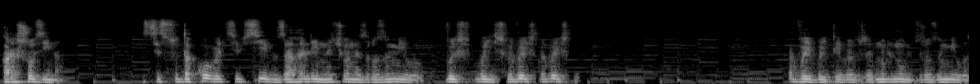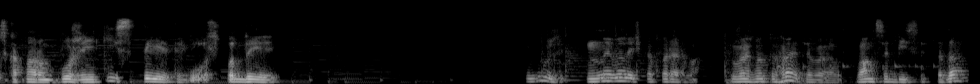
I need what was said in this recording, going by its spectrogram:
Хорошо, Зіна. Ці судаковиці всі взагалі нічого не зрозуміло. Вийшли, вийшли, вийшли. Вибийте ви вже 0-0, зрозуміло, з Катаром. Боже, який стиль, господи. Друзі, невеличка перерва. Ви ж граєте в ЕЛ, вам це біситься, да?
